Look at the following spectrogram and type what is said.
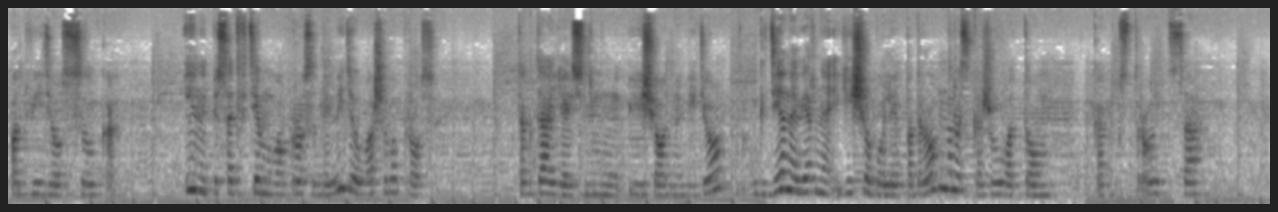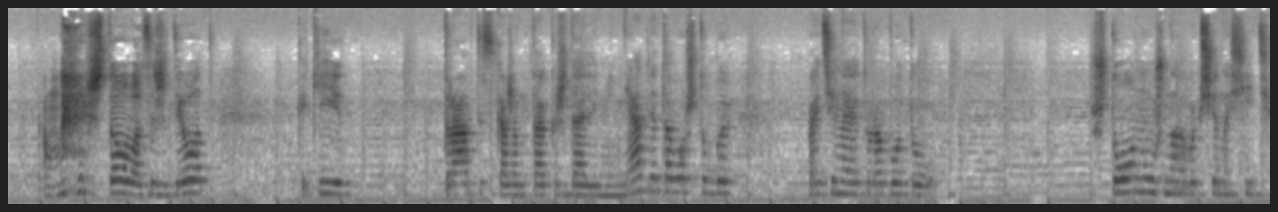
под видео ссылка, и написать в тему вопроса для видео ваши вопросы. Тогда я сниму еще одно видео, где, наверное, еще более подробно расскажу о том, как устроиться, там, что вас ждет, какие траты, скажем так, ждали меня для того, чтобы пойти на эту работу, что нужно вообще носить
